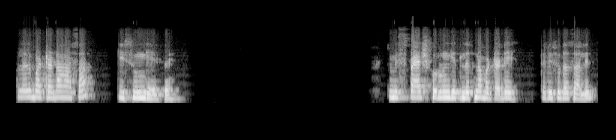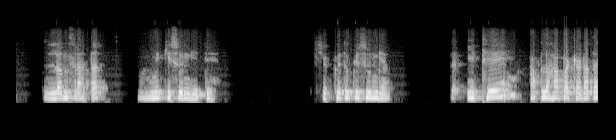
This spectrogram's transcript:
आपल्याला बटाटा हा असा किसून घ्यायचा आहे तुम्ही स्पॅश करून घेतलेत ना बटाटे तरी सुद्धा चालेल. लम्स राहतात म्हणून मी किसून घेते. शक्यतो किसून घ्या. तर इथे आपला हा बटाटा आता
